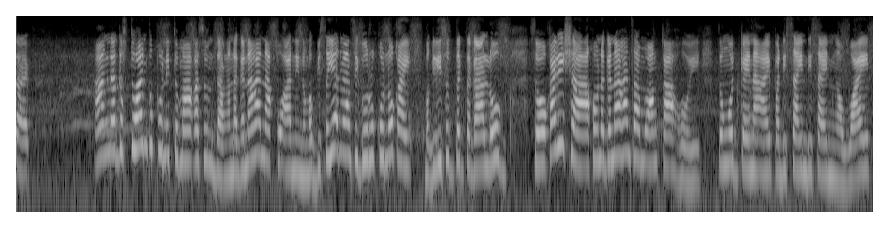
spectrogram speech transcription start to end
type. Ang nagustuhan ko po nito mga kasundang, ang naganahan ako ani no, magbisaya na lang siguro ko no kay maglisod tag Tagalog. So kani siya akong naganahan sa mo ang kahoy tungod kay na ay pa-design design nga white.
